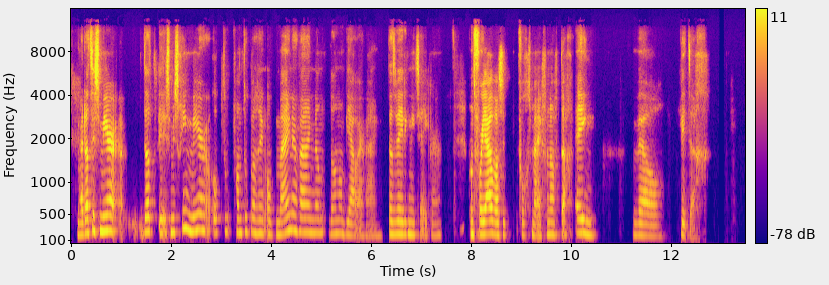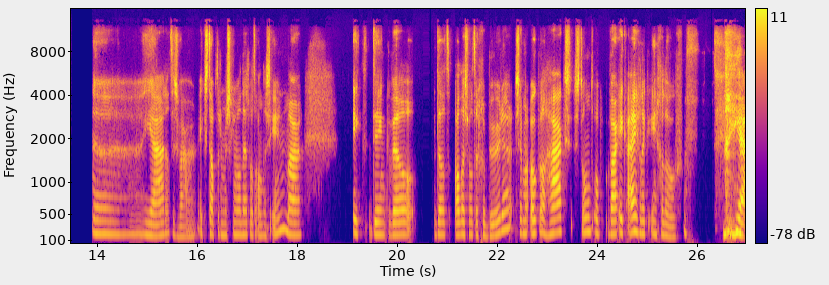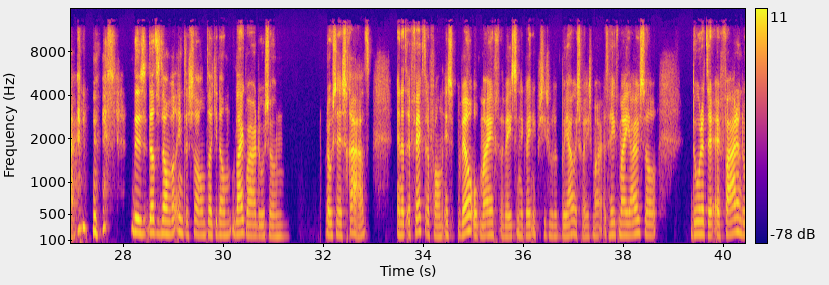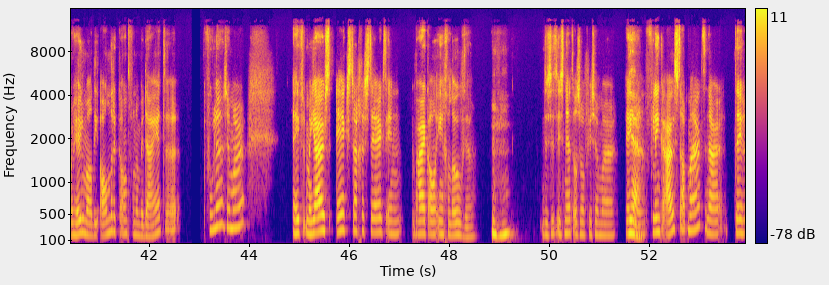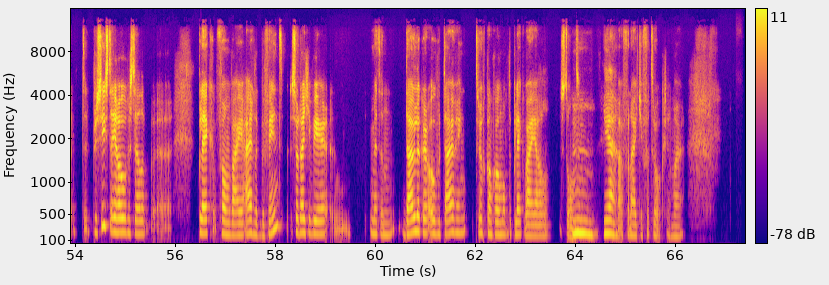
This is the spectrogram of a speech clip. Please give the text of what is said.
Maar dat is, meer, dat is misschien meer op van toepassing op mijn ervaring dan, dan op jouw ervaring. Dat weet ik niet zeker. Want voor jou was het volgens mij vanaf dag één wel pittig. Eh, ja, dat is waar. Ik stapte er misschien wel net wat anders in, maar ik denk wel dat alles wat er gebeurde, zeg maar, ook wel haaks stond op waar ik eigenlijk in geloof. ja, dus dat is dan wel interessant dat je dan blijkbaar door zo'n proces gaat. En het effect ervan is wel op mij geweest. En ik weet niet precies hoe dat bij jou is geweest, maar het heeft mij juist wel door het te ervaren, door helemaal die andere kant van een medaille te voelen, zeg maar, heeft het me juist extra gesterkt in waar ik al in geloofde. Mhm. Dus het is net alsof je zeg maar even Ja. een flinke uitstap maakt naar te- precies tegenovergestelde eh, plek van waar je eigenlijk bevindt, zodat je weer met een duidelijker overtuiging terug kan komen op de plek waar je al stond, Mm, waar vanuit je vertrok, zeg maar.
